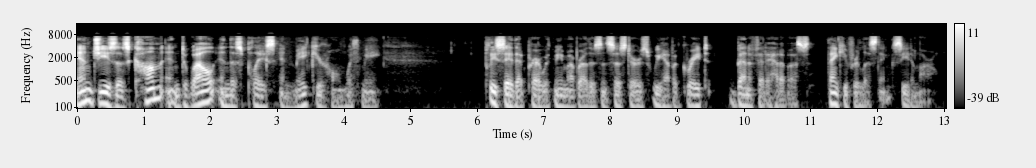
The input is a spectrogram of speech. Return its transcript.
and Jesus, come and dwell in this place and make your home with me. Please say that prayer with me, my brothers and sisters. We have a great benefit ahead of us. Thank you for listening. See you tomorrow.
